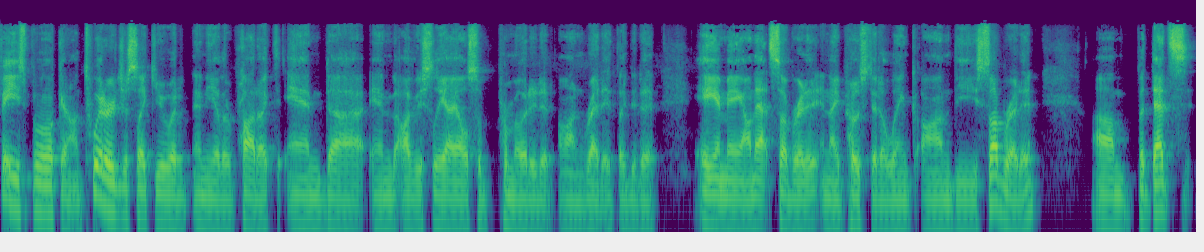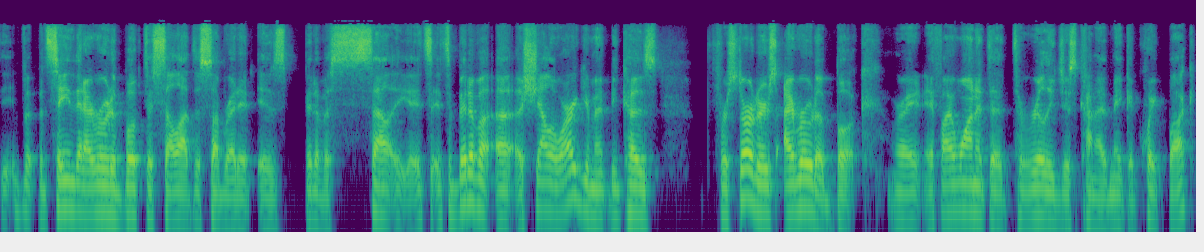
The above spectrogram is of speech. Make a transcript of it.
facebook and on twitter just like you would any other product. And uh, and obviously i also promoted it on reddit. I did a ama on that subreddit and i posted a link on the subreddit Um, but that's but, but saying that I wrote a book to sell out the subreddit is a bit of a sell. It's it's a bit of a, a shallow argument because for starters, I wrote a book, right? If I wanted to to really just kind of make a quick buck,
